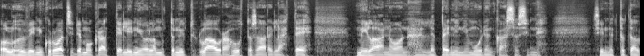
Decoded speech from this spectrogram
ollut hyvin niin kuin ruotsidemokraattien linjoilla, mutta nyt Laura Huhtasaari lähtee Milanoon Le Penin ja muiden kanssa sinne sinne tota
